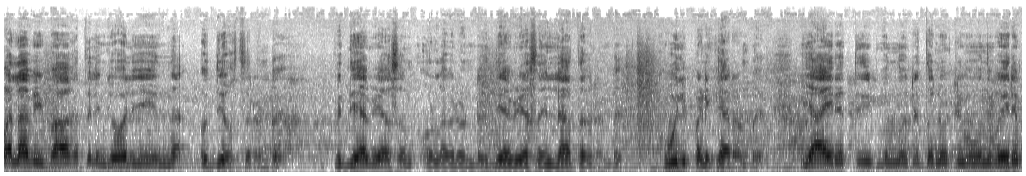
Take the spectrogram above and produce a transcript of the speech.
പല വിഭാഗത്തിലും ജോലി ചെയ്യുന്ന ഉദ്യോഗസ്ഥരുണ്ട് വിദ്യാഭ്യാസം ഉള്ളവരുണ്ട് വിദ്യാഭ്യാസം ഇല്ലാത്തവരുണ്ട് കൂലിപ്പണിക്കാരുണ്ട്. ഈ ആയിരത്തി മുന്നൂറ്റി തൊണ്ണൂറ്റി മൂന്ന് പേരും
